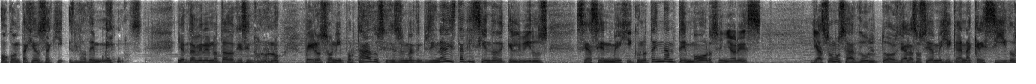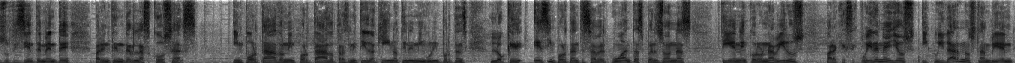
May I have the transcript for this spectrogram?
o contagiados aquí es lo de menos. Ya también he notado que dicen, no, no, no, pero son importados, ¿eh, Jesús Martín. Pues si nadie está diciendo de que el virus se hace en México, no tengan temor, señores. Ya somos adultos, ya la sociedad mexicana ha crecido suficientemente para entender las cosas importado, no importado, transmitido aquí, no tiene ninguna importancia. Lo que es importante es saber cuántas personas tienen coronavirus para que se cuiden ellos y cuidarnos también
